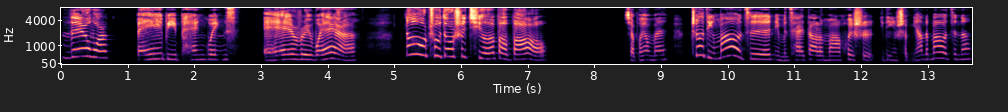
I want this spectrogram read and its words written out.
There were baby penguins everywhere，到处都是企鹅宝宝。 小朋友们，这顶帽子你们猜到了吗？会是一顶什么样的帽子呢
